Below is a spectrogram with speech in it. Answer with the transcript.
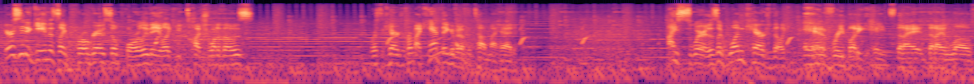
You ever seen a game that's like programmed so poorly that you like you touch one of those? Where's the character from? I can't think of it off the top of my head. I swear, there's like one character that like everybody hates that I that I love.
